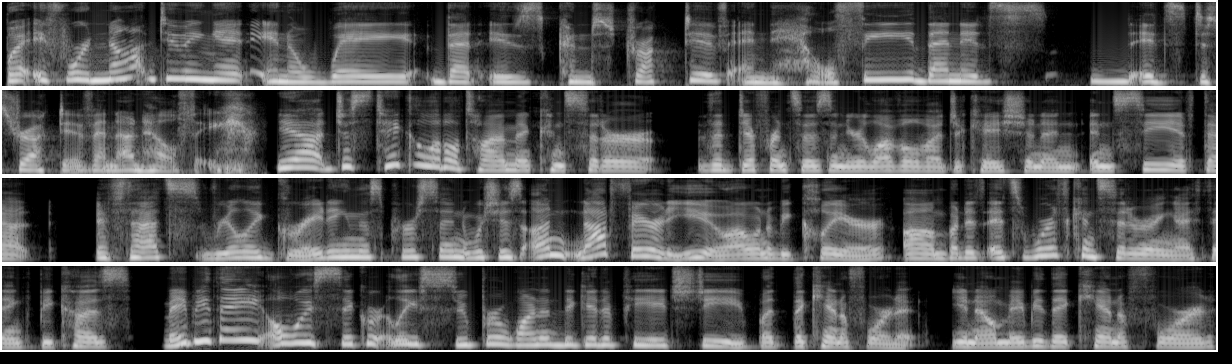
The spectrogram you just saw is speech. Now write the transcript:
But if we're not doing it in a way that is constructive and healthy, then it's it's destructive and unhealthy. Yeah, just take a little time and consider the differences in your level of education and, and see if that if that's really grading this person, which is un- not fair to you, I want to be clear. Um, but it, it's worth considering, I think, because maybe they always secretly super wanted to get a PhD, but they can't afford it. You know, maybe they can't afford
